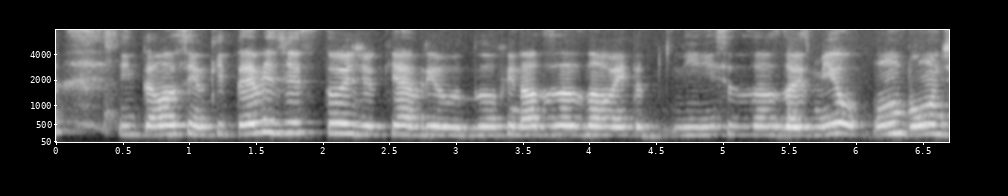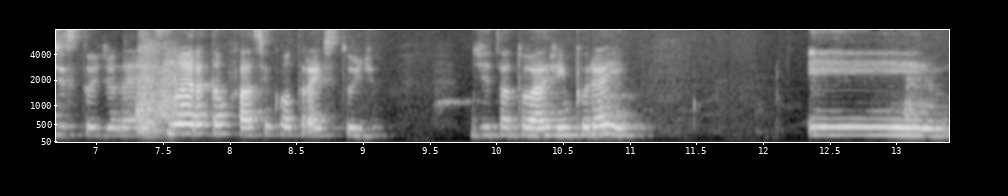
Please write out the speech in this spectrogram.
então, assim, o que teve de estúdio que abriu no final dos anos 90, início dos anos 2000, um boom de estúdio, né? Isso não era tão fácil encontrar estúdio de tatuagem por aí. E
